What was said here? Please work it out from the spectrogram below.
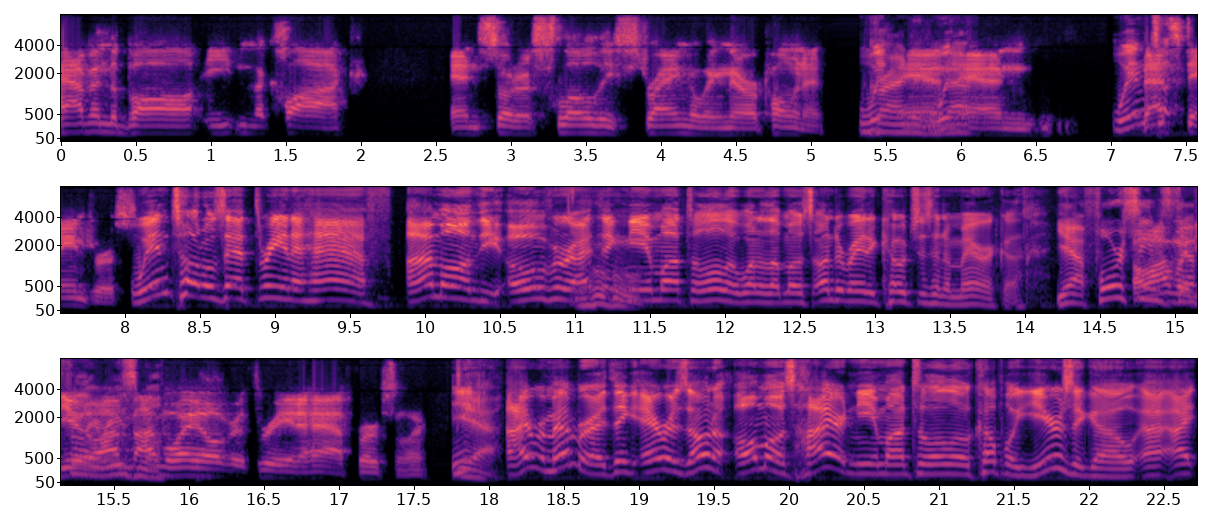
having the ball, eating the clock, and sort of slowly strangling their opponent. Win, Grinding it And, out. and win, that's to- dangerous. win totals at three and a half. I'm on the over. I think Niumatalolo, one of the most underrated coaches in America. Yeah, four oh, seems I'm with you. definitely I'm, reasonable. I'm way over three and a half personally. yeah. I remember. I think Arizona almost hired Niumatalolo a couple years ago. I, I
